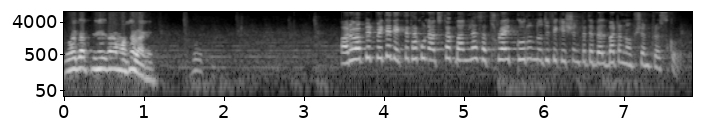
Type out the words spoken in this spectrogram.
দু হাজার তিন হাজার টাকা মাসে লাগে। আরও আপডেট পেতে দেখতে থাকুন আজ তাক বাংলা। সাবস্ক্রাইব করুন নোটিফিকেশন পেতে বেল বাটন অপশন প্রেস করুন।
